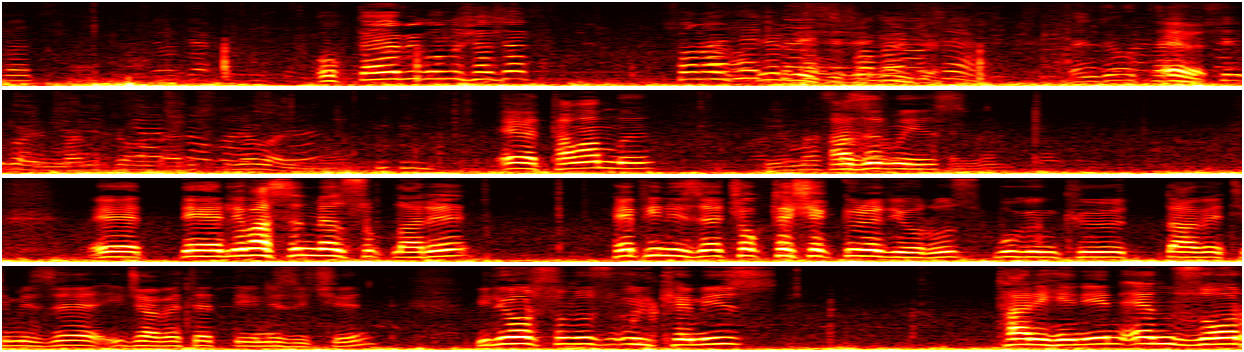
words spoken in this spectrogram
Evet. Oktay'a bir konuşacak. Sonra yer değişecek önce. Bence ortaya Evet. bir şey koydum. Ben mikrofonları üstüne koydum. Evet tamam mı? Bir masa Hazır mıyız? Evet değerli basın mensupları hepinize çok teşekkür ediyoruz bugünkü davetimize icabet ettiğiniz için. Biliyorsunuz ülkemiz tarihinin en zor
